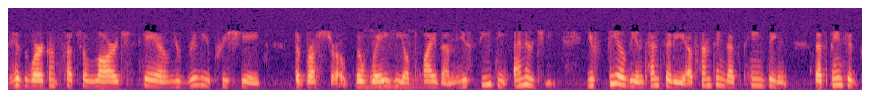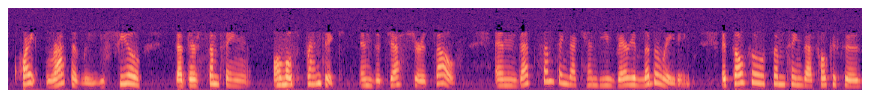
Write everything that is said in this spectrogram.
his work on such a large scale, you really appreciate the brushstroke, the way he mm-hmm. applied them. You see the energy. You feel the intensity of something that's painting that's painted quite rapidly. You feel that there's something almost frantic in the gesture itself. And that's something that can be very liberating. It's also something that focuses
